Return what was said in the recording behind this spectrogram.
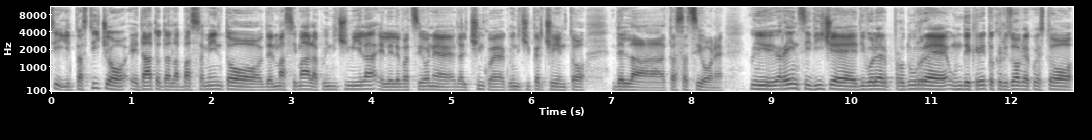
Sì, il pasticcio è dato dall'abbassamento del massimale a 15.000 e l'elevazione dal 5 al 15% della tassazione. Quindi Renzi dice di voler produrre un decreto che risolve questo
